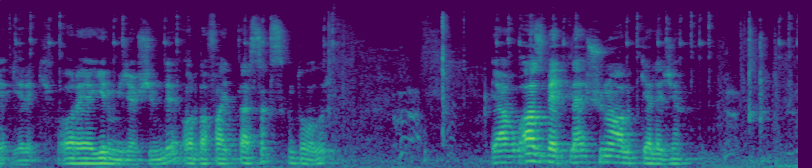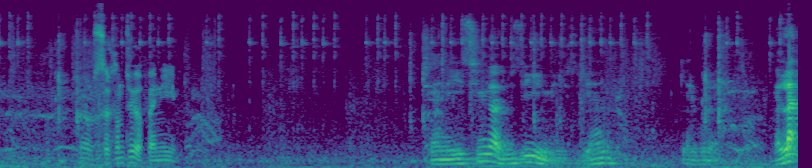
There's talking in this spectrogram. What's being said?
Ya gerek. Oraya girmeyeceğim şimdi. Orada fightlarsak sıkıntı olur. Ya az bekle. Şunu alıp geleceğim. Yok, sıkıntı yok ben iyiyim. Sen iyisin de biz iyi miyiz yani? Gel buraya. Gel lan.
